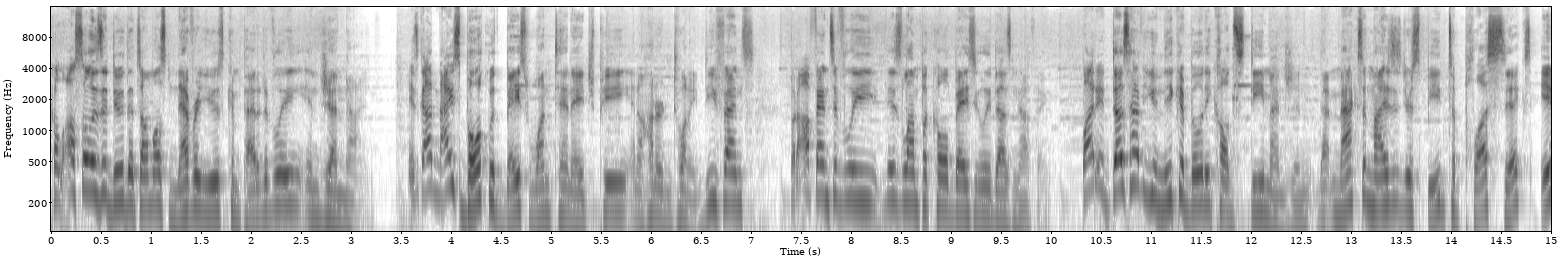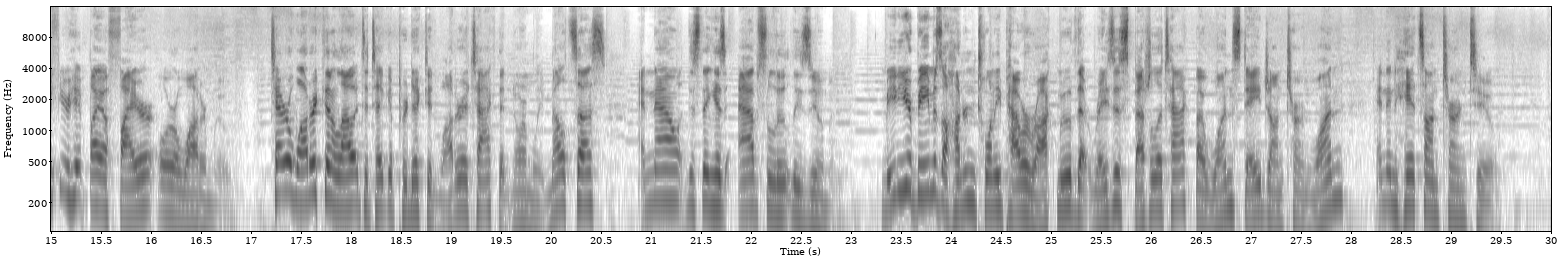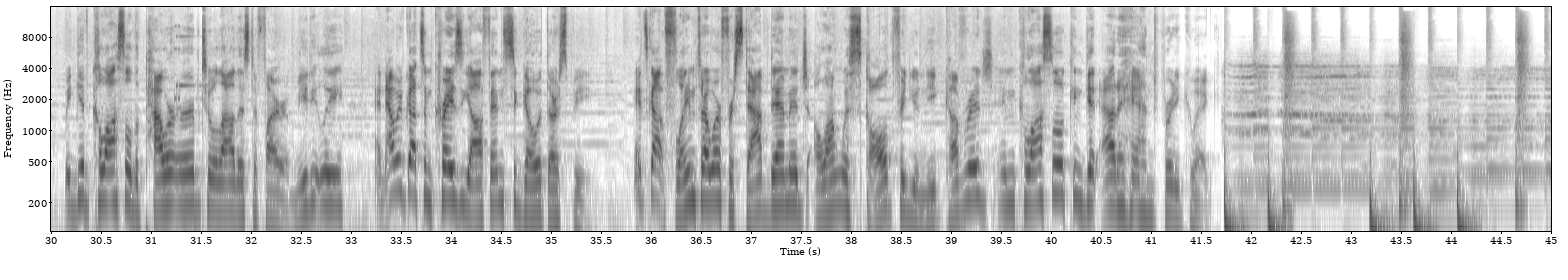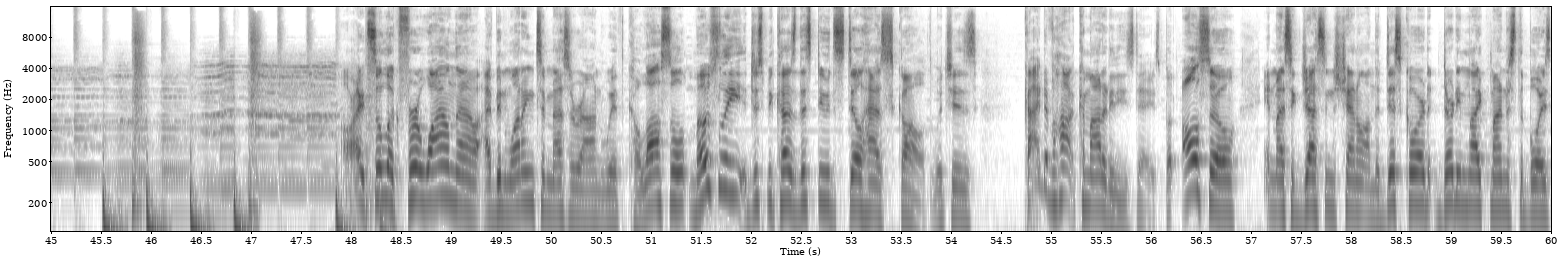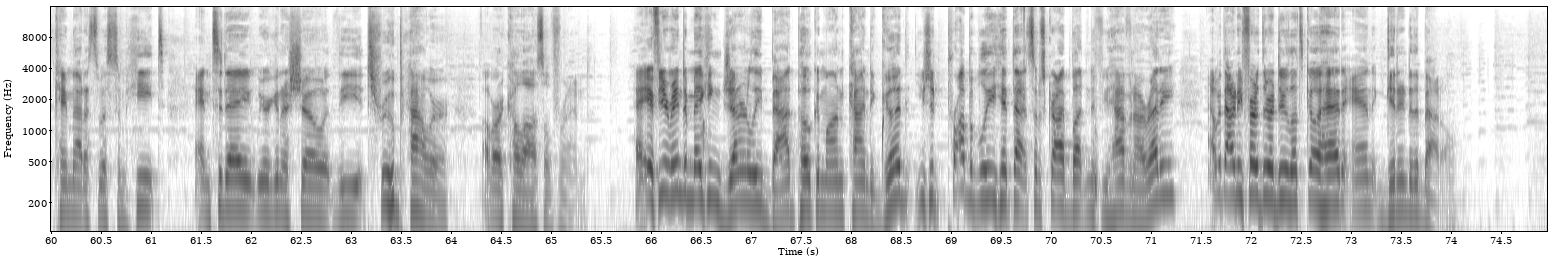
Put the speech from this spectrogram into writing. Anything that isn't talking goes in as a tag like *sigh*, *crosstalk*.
Coalossal is a dude that's almost never used competitively in Gen 9. He's got nice bulk with base 110 HP and 120 defense, but offensively, this lump of coal basically does nothing. But it does have a unique ability called Steam Engine that maximizes your speed to plus 6 if you're hit by a fire or a water move. Tera Water can allow it to take a predicted water attack that normally melts us, and now this thing is absolutely zooming. Meteor Beam is a 120 power rock move that raises special attack by one stage on turn 1 and then hits on turn 2. We give Coalossal the power herb to allow this to fire immediately, and now we've got some crazy offense to go with our speed. It's got Flamethrower for stab damage along with Scald for unique coverage, and Coalossal can get out of *laughs* hand pretty quick. Alright, so look, for a while now, I've been wanting to mess around with Coalossal, mostly just because this dude still has Scald, which is kind of a hot commodity these days. But also, in my suggestions channel on the Discord, Dirty Mike minus the boys came at us with some heat, and today we're going to show the true *laughs* power of our colossal friend. Hey, if you're into making generally bad Pokemon kinda good, you should probably hit that subscribe button if you haven't already. And without any further ado, let's go ahead and get into the battle.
